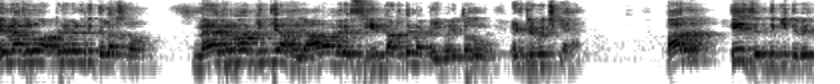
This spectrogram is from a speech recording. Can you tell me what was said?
ਇਹ ਮੈਂ ਤੁਹਾਨੂੰ ਆਪਣੇ ਵੇਲੇ ਦੀ ਗੱਲਾਂ ਸੁਣਾਉਂ। ਮੈਂ ਫਿਲਮਾਂ ਕੀਤੀਆਂ, ਹਜ਼ਾਰਾਂ ਮੇਰੇ ਸੀਨ ਕੱਟਦੇ ਮੈਂ ਕਈ ਵਾਰੀ ਤੁਹਾਨੂੰ ਇੰਟਰਵਿਊ 'ਚ ਕਿਹਾ। ਪਰ ਇਹ ਜ਼ਿੰਦਗੀ ਦੇ ਵਿੱਚ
